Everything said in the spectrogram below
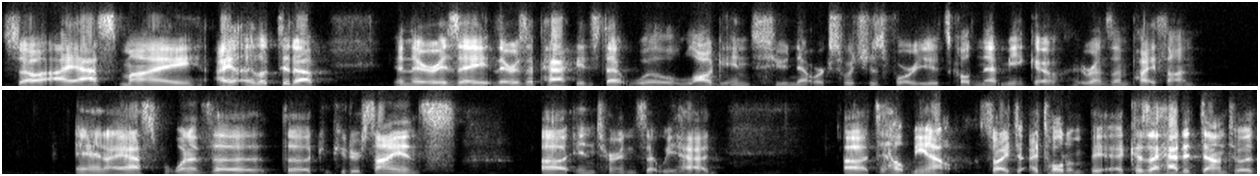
So I asked my I, I looked it up and there is a there is a package that will log into network switches for you. It's called NetMiko. It runs on Python. And I asked one of the the computer science uh, interns that we had uh, to help me out. So I, I told him because I had it down to a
